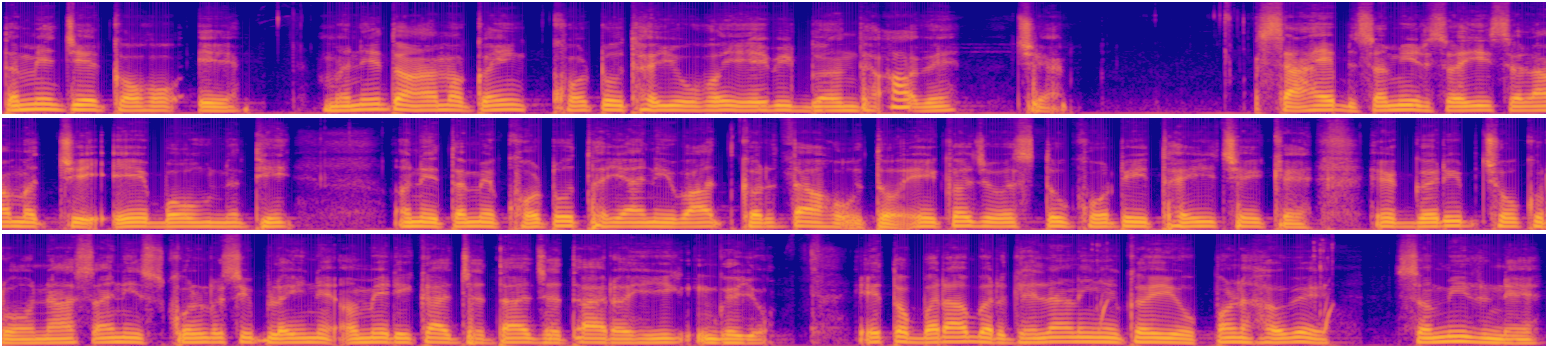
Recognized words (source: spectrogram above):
તમે જે કહો એ. મને તો આમાં કંઈક ખોટું થયું હોય એવી ગંધ આવે છે. સાહેબ સમીર સહી સલામત છે, એ બહુ નથી. અને તમે ખોટું થયાની વાત કરતા હો, તો એક જ વસ્તુ ખોટી થઈ છે કે, એક ગરીબ છોકરો નાસાની સ્કોલરશિપ લઈને અમેરિકા જતા જતા રહી ગયો. એ તો બરાબર ઘેલાણીએ કહ્યું, પણ હવે સમીરને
